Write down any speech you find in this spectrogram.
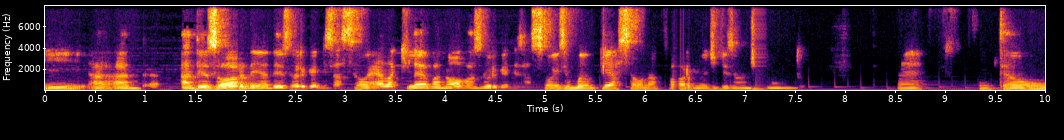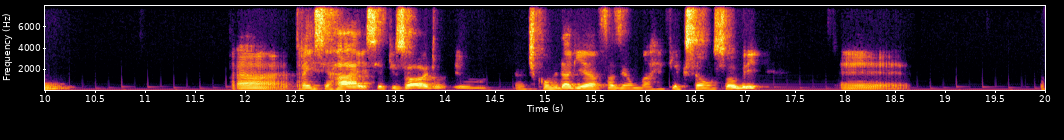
E a, a, a desordem, a desorganização é ela que leva a novas organizações e uma ampliação na forma de visão de mundo. Né? Então, para encerrar esse episódio, eu, eu, te convidaria a fazer uma reflexão sobre é, o,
